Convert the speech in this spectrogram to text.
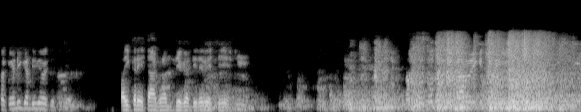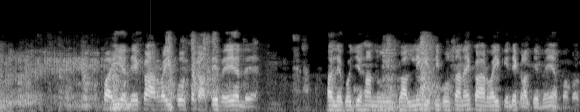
ਤਾਂ ਕਿਹੜੀ ਗੱਡੀ ਦੇ ਵਿੱਚ ਸੀਗੇ ਭਾਈ ਕਰੇਟਾ ਗੱਡੀ ਗੱਡੀ ਦੇ ਵਿੱਚ ਹੀ। ਤਾਂ ਪੁਲਿਸ ਵੱਲੋਂ ਕੀ ਕਾਰਵਾਈ ਕੀਤੀ ਗਈ ਭਾਈ ਹਲੇ ਕਾਰਵਾਈ ਪੁਲਿਸ ਕਰਦੇ ਪਏ ਹਲੇ। ਹਲੇ ਕੁਝ ਸਾਨੂੰ ਗੱਲ ਨਹੀਂ ਕੀਤੀ ਪੁਲਿਸਾਂ ਨੇ ਕਾਰਵਾਈ ਕਹਿੰਦੇ ਕਰਦੇ ਪਏ ਆਪਾਂ ਬਸ।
